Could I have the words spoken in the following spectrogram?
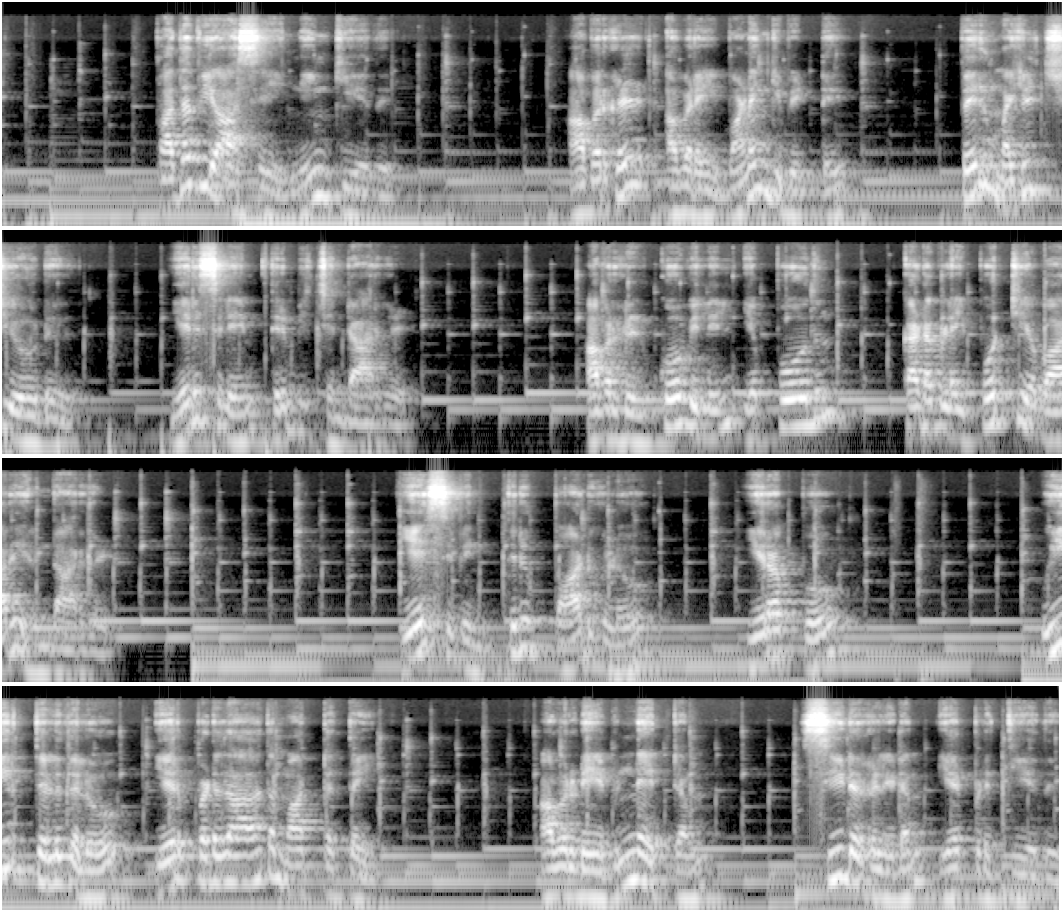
பதவி ஆசை நீங்கியது. அவர்கள் அவரை வணங்கிவிட்டு பெரும் மகிழ்ச்சியோடு எருசலேம் திரும்பிச் சென்றார்கள். அவர்கள் கோவிலில் எப்போதும் கடவுளை போற்றியவாறு இருந்தார்கள். இயேசுவின் திருப்பாடுகளோ இறப்போ உயிர்த்தெழுதலோ ஏற்படாத மாற்றத்தை அவருடைய விண்ணேற்றம் சீடர்களிடம் ஏற்படுத்தியது.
